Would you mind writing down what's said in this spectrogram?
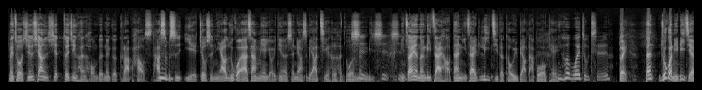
没错，其实像现最近很红的那个 Clubhouse，它是不是也就是你要如果它上面有一定的声量，是不是要结合很多的能力？是是，是，你专业能力再好，但你在立即的口语表达不 OK，你会不会主持？对。但如果你立即的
